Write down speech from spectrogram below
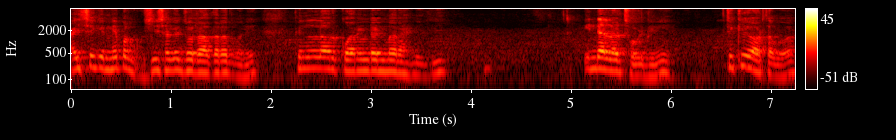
आइसक्यो नेपाल घुसिसक्यो जो रातारात भने तिनीहरूलाई अरू क्वारेन्टाइनमा राख्ने कि? इन्डियालाई छोडिदिने? त्यो के अर्थ भयो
